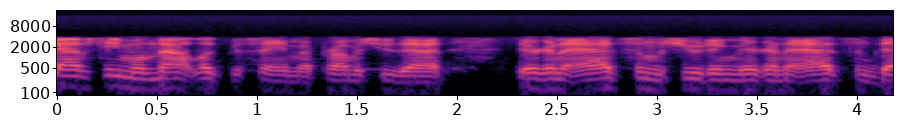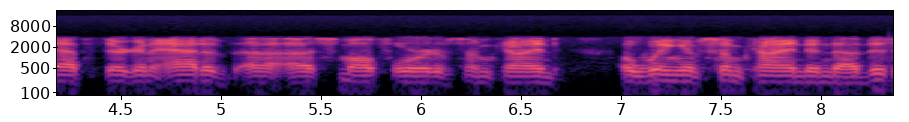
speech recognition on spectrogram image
Cavs team will not look the same. I promise you that. They're going to add some shooting. They're going to add some depth. They're going to add a, a, small forward of some kind, a wing of some kind, and uh, this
